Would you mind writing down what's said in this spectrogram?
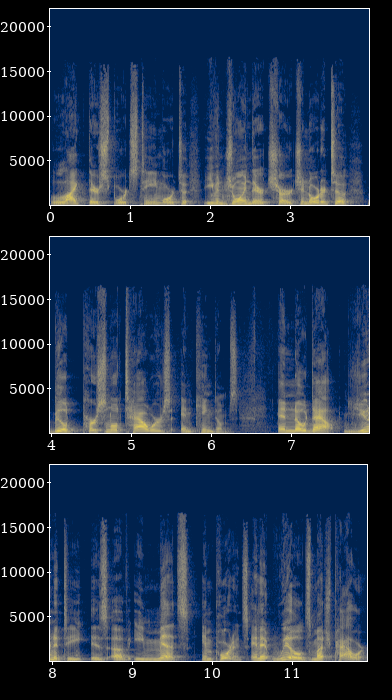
like their sports team or to even join their church in order to build personal towers and kingdoms. And no doubt, unity is of immense importance and it wields much power.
